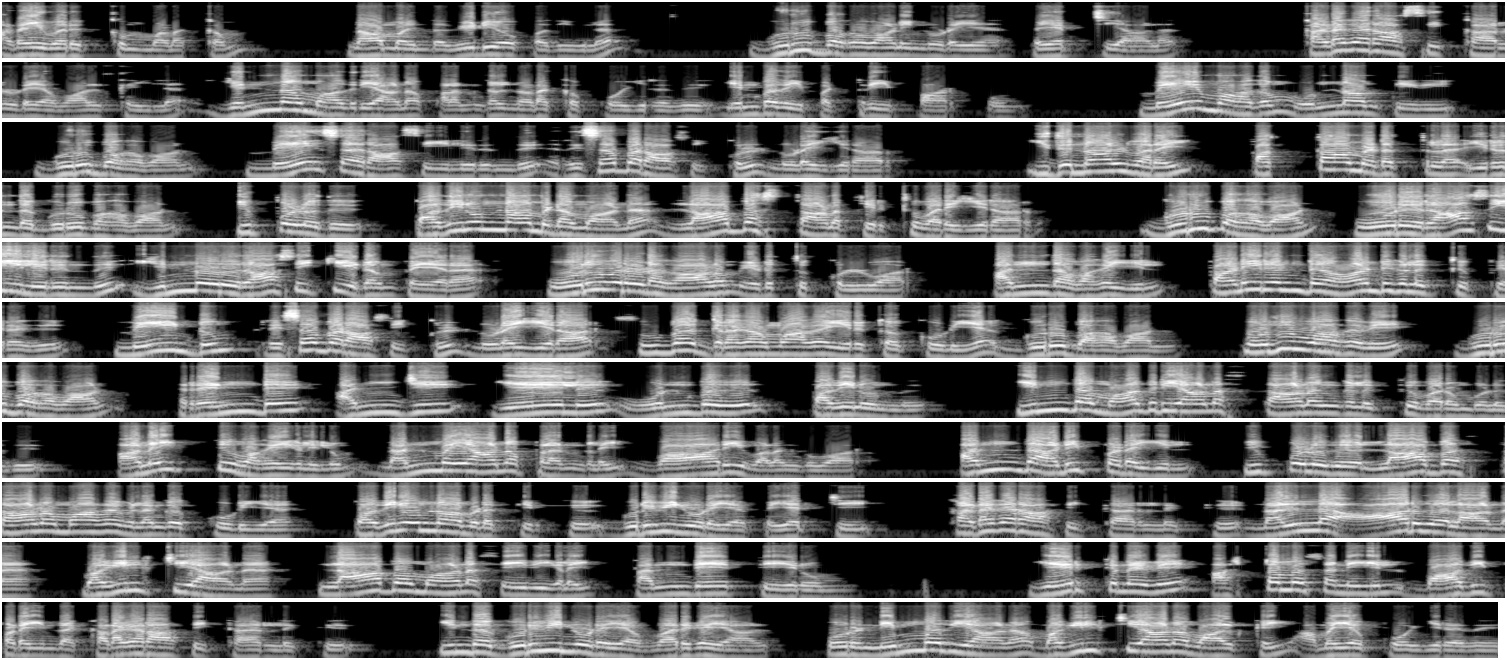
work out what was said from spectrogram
அனைவருக்கும் வணக்கம். நாம இந்த வீடியோ பதிவுல குரு பகவானினுடைய பெயர்ச்சியால கடகராசிக்காரருடைய வாழ்க்கையில என்ன மாதிரியான பலன்கள் நடக்கப் போகிறது என்பதை பற்றி பார்ப்போம். மே மாதம் ஒன்னாம் தேதி குரு பகவான் மேச ராசியிலிருந்து ரிஷப ராசிக்குள் நுழைகிறார். இது நாள் வரை பத்தாம் இடத்துல இருந்த குரு பகவான் இப்பொழுது பதினொன்னாம் இடமான லாபஸ்தானத்திற்கு வருகிறார். குரு பகவான் ஒரு ராசியிலிருந்து இன்னொரு ராசிக்கு இடம்பெயர ஒரு வருட காலம் எடுத்துக்கொள்வார். அந்த வகையில் பனிரெண்டு ஆண்டுகளுக்கு பிறகு மீண்டும் ரிஷப ராசிக்குள் நுழைகிறார் சுப கிரகமாக இருக்கக்கூடிய குரு பகவான். பொதுவாகவே குரு பகவான் ரெண்டு அஞ்சு ஏழு ஒன்பது பதினொன்று இந்த மாதிரியான ஸ்தானங்களுக்கு வரும் பொழுது அனைத்து வகைகளிலும் நன்மையான பலன்களை வாரி வழங்குவார். அந்த அடிப்படையில் இப்பொழுது லாபஸ்தானமாக விளங்கக்கூடிய பதினொன்னாம் இடத்திற்கு குருவினுடைய பெயர்ச்சி. கடகராசிக்காரர்களுக்கு நல்ல ஆறுதலான மகிழ்ச்சியான லாபமான செய்திகளை தந்தே தீரும். ஏற்கனவே அஷ்டம சனியில் பாதிப்படைந்த கடகராசிக்காரர்களுக்கு இந்த குருவினுடைய வருகையால் ஒரு நிம்மதியான மகிழ்ச்சியான வாழ்க்கை அமையப் போகிறது.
